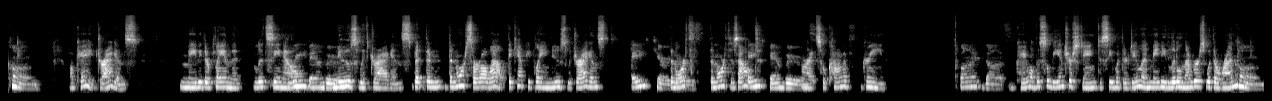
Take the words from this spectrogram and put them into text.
Kong. Okay, dragons. Maybe they're playing the let's see now. Three bamboos. News with dragons, but the the Norths are all out. They can't be playing news with dragons. Eight characters. The North, the North is out. Eight bamboos. All right, so Kong of Green. Five dots. Okay, well this will be interesting to see what they're doing. Maybe little numbers with a run. Kong.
